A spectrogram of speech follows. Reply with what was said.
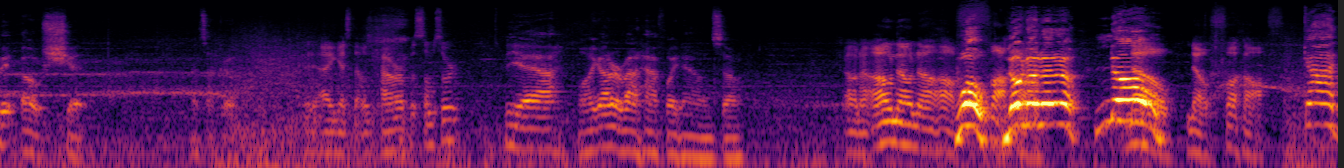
bit. Oh shit. That's not good. I- guess that was a power up of some sort. Yeah. Well, I got her about halfway down, so. Oh no! Oh no! No! Oh, Whoa! fuck No! No! No! No! No! No! No! Fuck off! God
